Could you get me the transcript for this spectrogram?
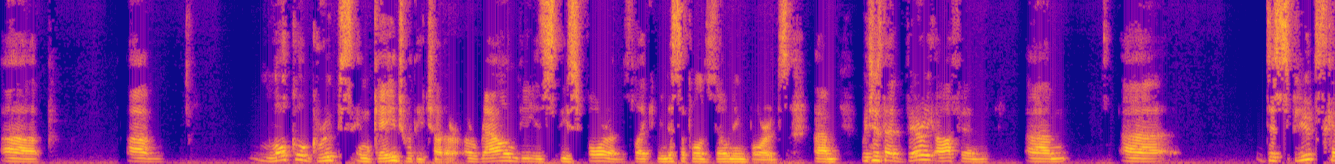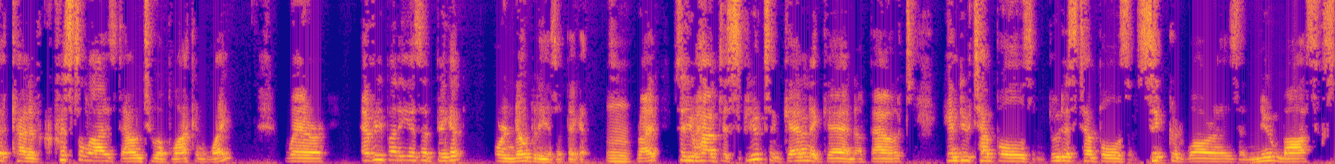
uh, um, local groups engage with each other around these these forums like municipal zoning boards, um, which is that very often um, uh, disputes get kind of crystallized down to a black and white, where everybody is a bigot or nobody is a bigot, mm. right? So you have disputes again and again about Hindu temples and Buddhist temples and Sikh gurdwaras and new mosques,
